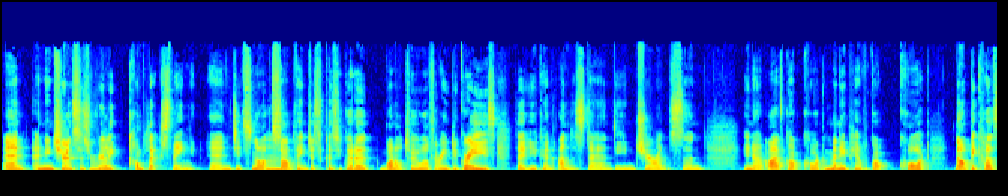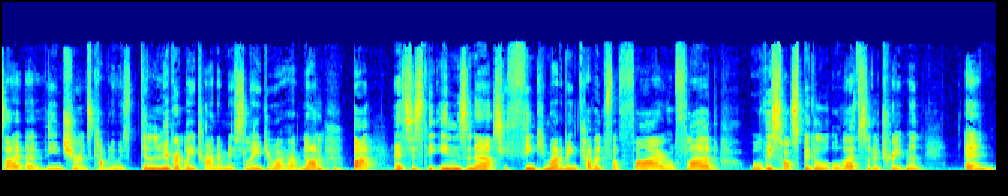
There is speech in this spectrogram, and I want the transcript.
and and insurance is a really complex thing, and it's not something just because you've got a one or two or three degrees that you can understand the insurance. And you know, I've got caught. Many people got caught not because I uh, the insurance company was deliberately trying to mislead you. I hope not, but It's just the ins and outs. You think you might have been covered for fire or flood or this hospital or that sort of treatment. And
